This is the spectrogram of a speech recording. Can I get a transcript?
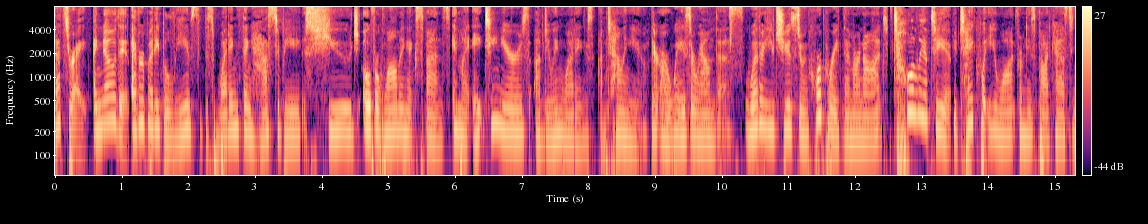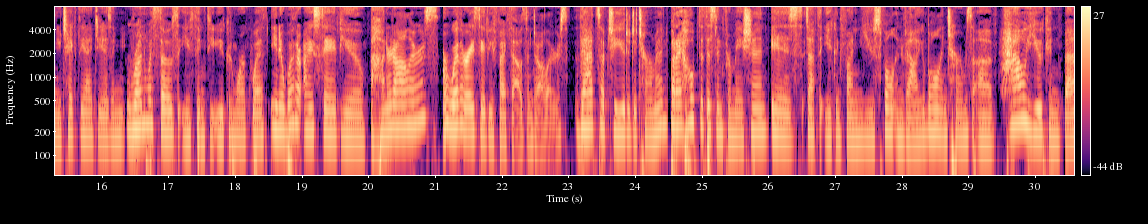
That's right. I know that everybody believes that this wedding thing has to be this huge, overwhelming expense. In my 18 years of doing weddings, I'm telling you, there are ways around this. Whether you choose to incorporate them or not, totally up to you. You take what you want from these podcasts and you take the ideas and run with those that you think that you can work with. You know, whether I save you $100 or whether I save you $5,000, that's up to you to determine. But I hope that this information is stuff that you can find useful and valuable in terms of how you can best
